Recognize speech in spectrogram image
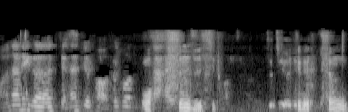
哦，那那个简单介绍，他说哇男孩，子生殖系统这个生物。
